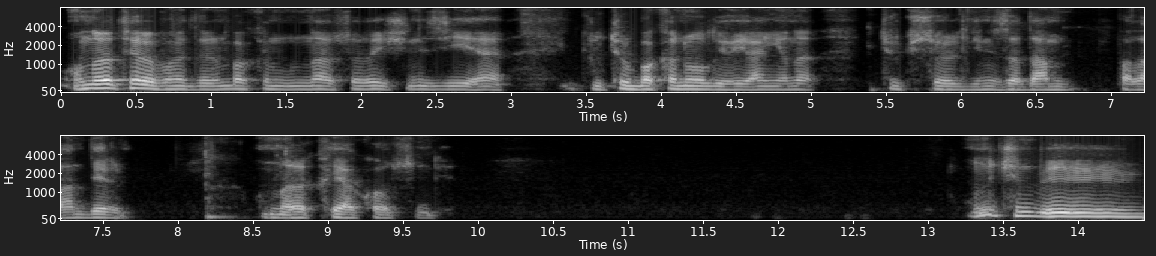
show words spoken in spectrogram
Onlara telefon ederim. Bakın bundan sonra işiniz iyi ha. Kültür Bakanı oluyor yan yana türkü söylediğiniz adam falan derim. Onlara kıyak olsun diye. Onun için eee,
